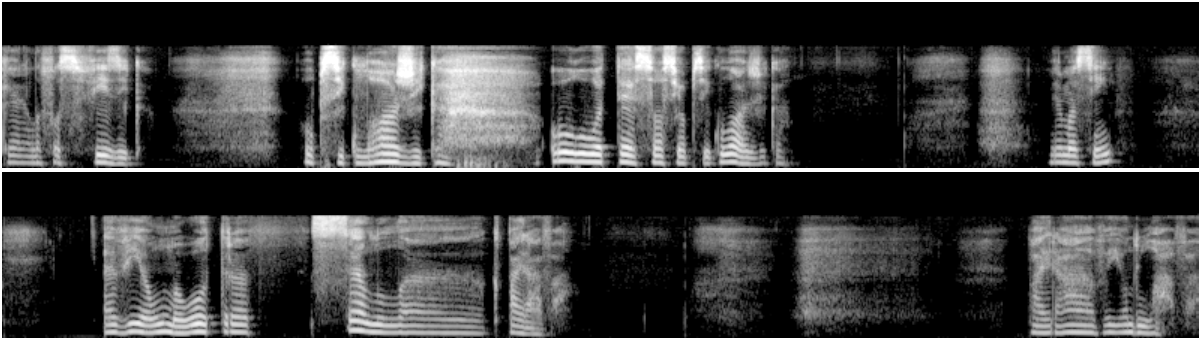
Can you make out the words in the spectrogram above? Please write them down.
quer ela fosse física ou psicológica ou até sociopsicológica. Mesmo assim, havia uma outra célula que pairava. Pairava e ondulava.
